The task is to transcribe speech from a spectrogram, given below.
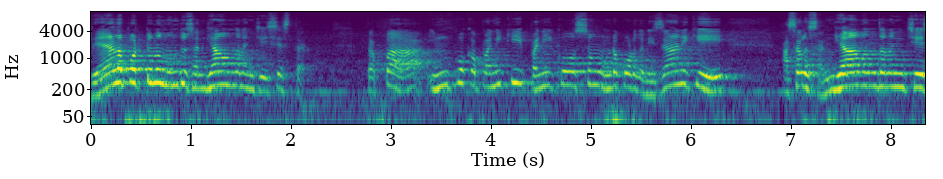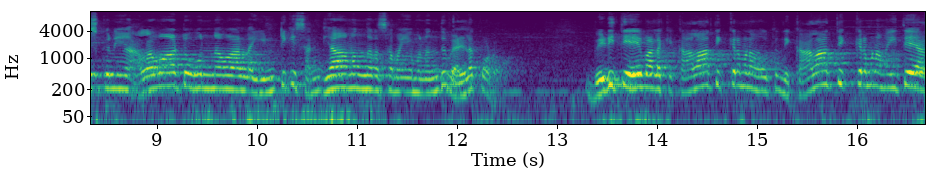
వేళ పట్టును ముందు సంధ్యావందనం చేసేస్తారు. తప్ప ఇంకొక పనికి పని కోసం ఉండకూడదు. నిజానికి అసలు సంధ్యావందనం చేసుకునే అలవాటు ఉన్న వాళ్ళ ఇంటికి సంధ్యావందన సమయమునందు వెళ్ళకూడదు. వెడితే వాళ్ళకి కాలాతిక్రమణం అవుతుంది. కాలాతిక్రమణం అయితే ఆ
